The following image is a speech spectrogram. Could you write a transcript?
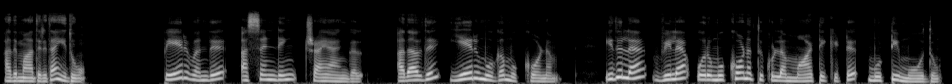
அது மாதிரி தான் இதுவும். பேர் வந்து அசெண்டிங் ட்ரையாங்கிள் அதாவது ஏறுமுக முக்கோணம். இதுல வில ஒரு முக்கோணத்துக்குள்ள மாட்டிக்கிட்டு முட்டி மோதும்.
